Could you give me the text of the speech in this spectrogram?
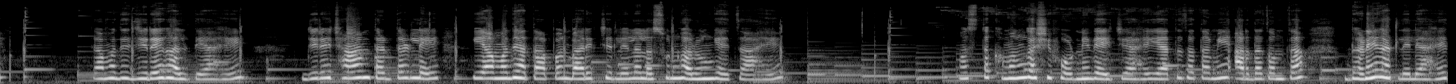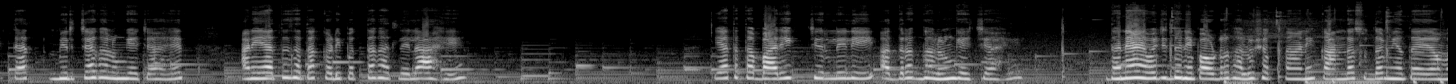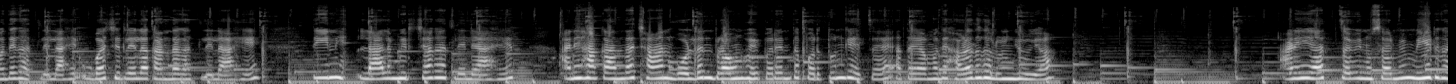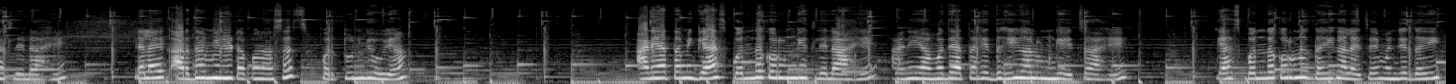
त्यामध्ये जिरे घालते आहे. जिरे छान तडतडले की यामध्ये आता आपण बारीक चिरलेलं लसूण घालून घ्यायचं आहे. मस्त खमंग अशी फोडणी द्यायची आहे. यातच आता मी अर्धा चमचा धणे घातलेले आहेत. त्यात मिरच्या घालून घ्यायच्या आहेत. आणि यातच आता कढीपत्ता घातलेला आहे. यात आता बारीक चिरलेली अद्रक घालून घ्यायची आहे. धण्याऐवजी धने पावडर घालू शकता आणि कांदासुद्धा मी आता यामध्ये घातलेला आहे. उभा चिरलेला कांदा घातलेला आहे. तीन लाल मिरच्या घातलेल्या आहेत. आणि हा कांदा छान गोल्डन ब्राऊन होईपर्यंत परतून घ्यायचा आहे. आता यामध्ये हळद घालून घेऊया. आणि यात चवीनुसार मी मीठ घातलेलं आहे. याला एक अर्धा मिनिट आपण असंच परतून घेऊया. आणि आता मी गॅस बंद करून घेतलेला आहे. आणि यामध्ये आता हे दही घालून घ्यायचं आहे. गॅस बंद करूनच दही घालायचं आहे म्हणजे दही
